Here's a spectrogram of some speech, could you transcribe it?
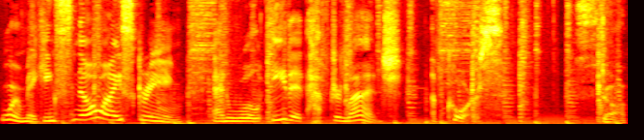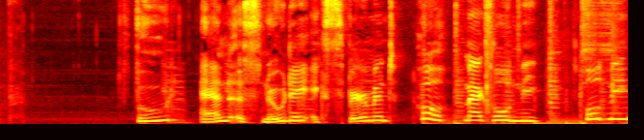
We're making snow ice cream, and we'll eat it after lunch, of course. Stop. Food and a snow day experiment? Oh, Max, hold me. Hold me.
